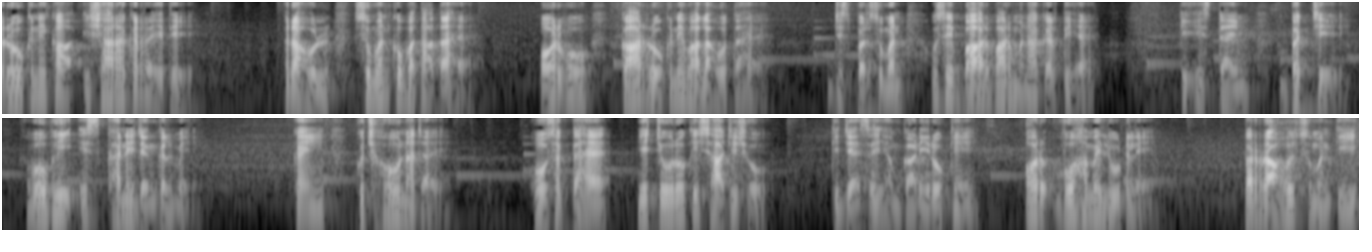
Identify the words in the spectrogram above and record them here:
रोकने का इशारा कर रहे थे। राहुल सुमन को बताता है, और वो कार रोकने वाला होता है, जिस पर सुमन उसे बार बार मना करती है, कि इस टाइम बच्चे, वो भी इस घने जंगल में। कहीं कुछ हो ना जाए। हो सकता है ये चोरों की साजिश हो, कि जैसे ही हम गाड़ी रोकें और वो हमें लूट लें। पर राहुल सुमन की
